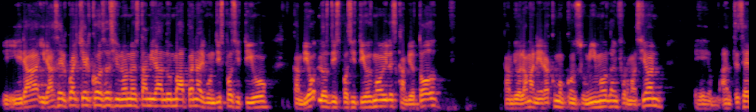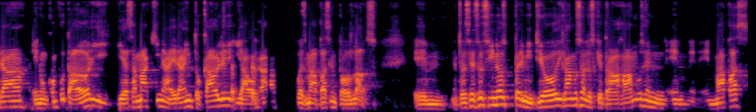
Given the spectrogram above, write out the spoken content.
Ir a, ir a hacer cualquier cosa si uno no está mirando un mapa en algún dispositivo cambió, los dispositivos móviles cambió todo, cambió la manera como consumimos la información. Eh, antes era en un computador y, y, esa máquina era intocable y ahora pues mapas en todos lados. Eh, entonces eso sí nos permitió, digamos, a los que trabajábamos en, en, en mapas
